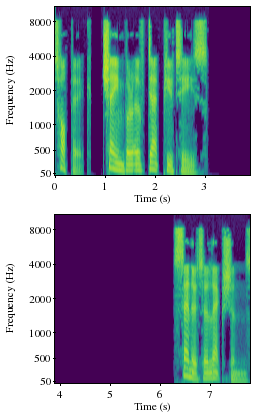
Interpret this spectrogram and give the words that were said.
Topic: Chamber of Deputies. Senate elections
